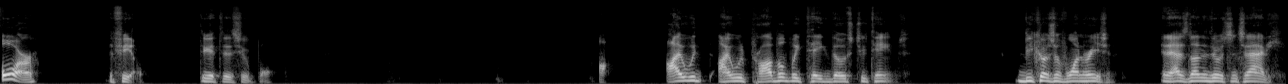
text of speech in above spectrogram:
or the field to get to the Super Bowl. I would I would probably take those two teams because of one reason. It has nothing to do with Cincinnati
